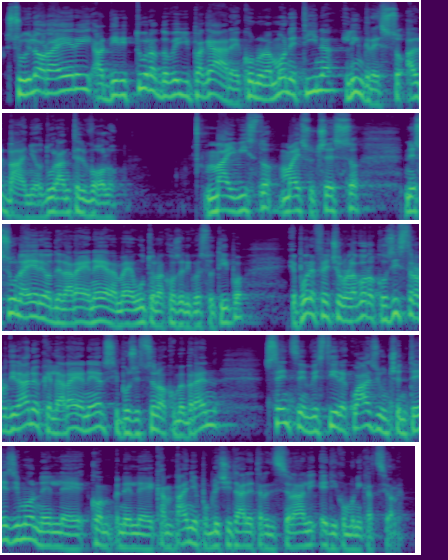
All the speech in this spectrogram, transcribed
sui loro aerei addirittura dovevi pagare con una monetina l'ingresso al bagno durante il volo. Mai visto, mai successo, nessun aereo della Ryanair ha mai avuto una cosa di questo tipo, eppure fecero un lavoro così straordinario che la Ryanair si posizionò come brand senza investire quasi un centesimo nelle, nelle campagne pubblicitarie tradizionali e di comunicazione.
